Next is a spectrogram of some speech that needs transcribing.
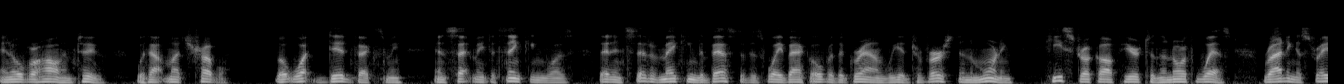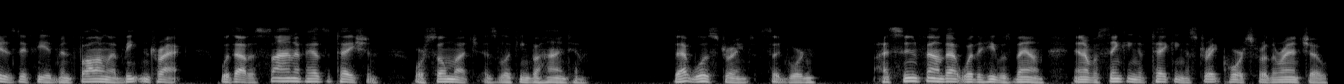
and overhaul him too, without much trouble. But what did vex me, and set me to thinking, was, that instead of making the best of his way back over the ground we had traversed in the morning, he struck off here to the northwest, riding as straight as if he had been following a beaten track, without a sign of hesitation, or so much as looking behind him." "That was strange," said Gordon. "I soon found out whither he was bound, and I was thinking of taking a straight course for the rancho,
